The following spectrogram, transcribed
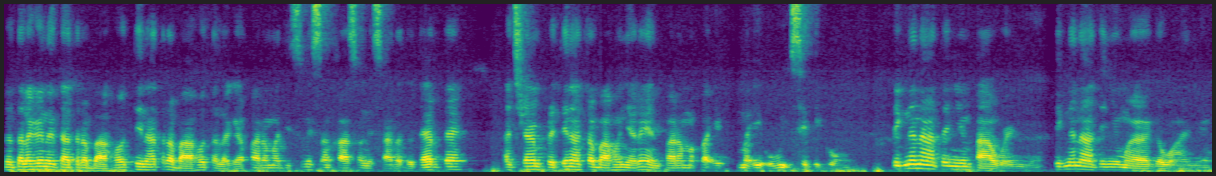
na talagang nagtatrabaho, tinatrabaho talaga para ma-dismiss ang kaso ni Sara Duterte at syempre tinatrabaho niya rin para mapa- maiuwi si Digong. Tignan natin yung power niya. Tignan natin yung magagawa niya.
